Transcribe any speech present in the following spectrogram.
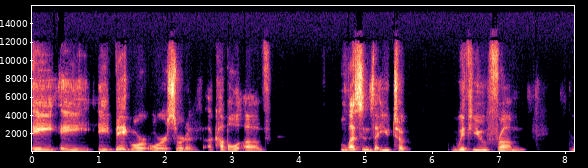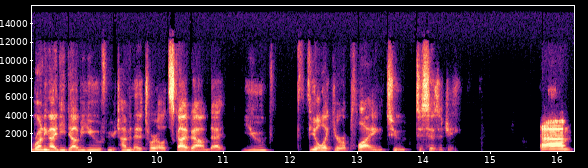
a a a big or or sort of a couple of lessons that you took with you from running IDW from your time in editorial at Skybound that you feel like you're applying to to Syzygy? Um,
